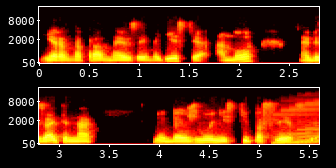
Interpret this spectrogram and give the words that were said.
неравноправное взаимодействие, оно обязательно ну, должно нести последствия.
